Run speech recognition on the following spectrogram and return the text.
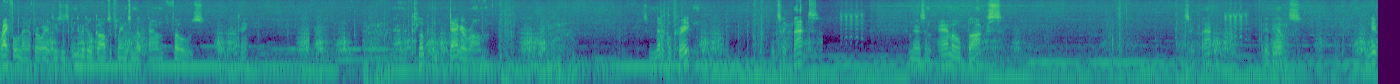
rifle than a thrower. It uses individual gobs of flame to melt down foes. Okay. And a cloak and dagger rom. Some medical crate. We'll take that. And there's an ammo box. Take that. Anything else? Nope.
